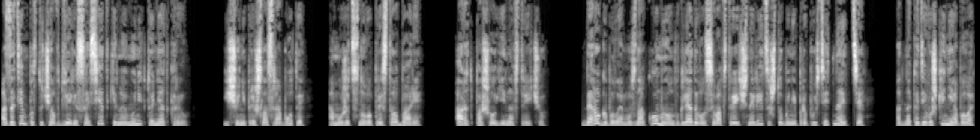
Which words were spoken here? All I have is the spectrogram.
а затем постучал в двери соседки, но ему никто не открыл. Еще не пришла с работы, а может, снова при столбаре. Арт пошел ей навстречу. Дорога была ему знакомой, он вглядывался во встречные лица, чтобы не пропустить Нетти. Однако девушки не было,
